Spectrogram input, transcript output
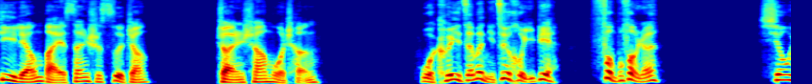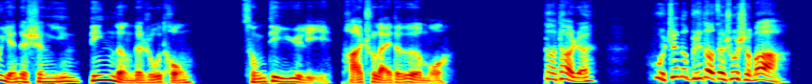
第两百三十四章斩杀莫城。我可以再问你最后一遍，放不放人？萧炎的声音冰冷的如同从地狱里爬出来的恶魔。大大人，我真的不知道在说什么啊！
